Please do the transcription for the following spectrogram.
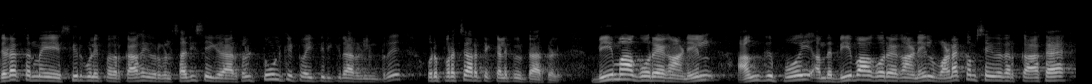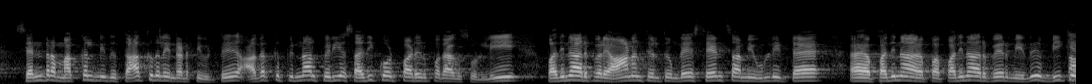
திடத்தன்மையை சீர்குலைப்பதற்காக இவர்கள் சதி செய்கிறார்கள் டூல் கிட் வைத்திருக்கிறார்கள் என்று ஒரு பிரச்சாரத்தை கிளப்பி விட்டார்கள் பீமா கோரேகானில் அங்கு போய் அந்த பீமா கோரேகானில் வணக்கம் செய்வதற்காக சென்ற மக்கள் மீது தாக்குதலை நடத்திவிட்டு அதற்கு பின்னால் பெரிய சதி கோட்பாடு இருப்பதாக சொல்லி பதினாறு பேரை ஆனந்த் தெல்தும்டே சேன்சாமி உள்ளிட்ட பதினாறு பதினாறு பேர் மீது பி கே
